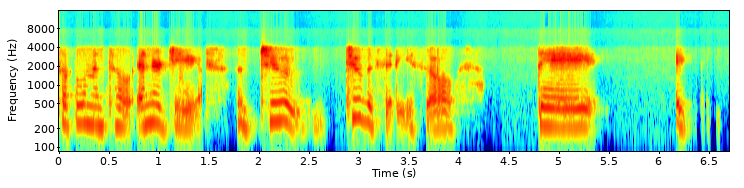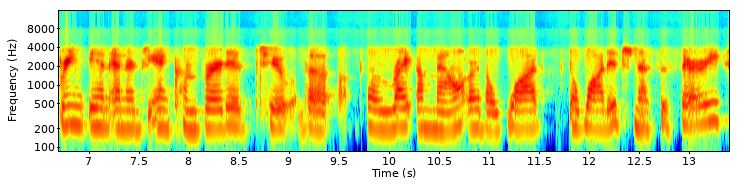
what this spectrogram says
supplemental energy to to the city. So they bring in energy and convert it to the the right amount or the watt the wattage necessary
